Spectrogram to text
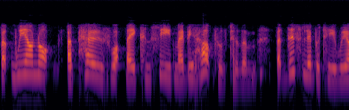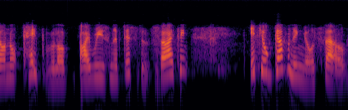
but we are not opposed what they conceive may be helpful to them. But this liberty we are not capable of by reason of distance. So I think if you're governing yourself,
